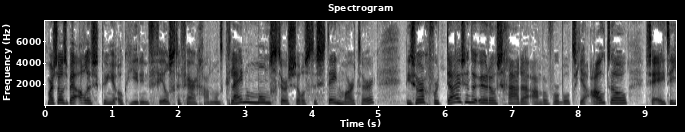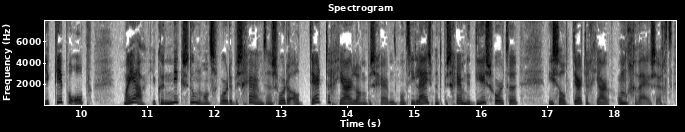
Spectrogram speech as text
Maar zoals bij alles kun je ook hierin veel te ver gaan. Want kleine monsters zoals de steenmarter... die zorgen voor duizenden euro schade aan bijvoorbeeld je auto. Ze eten je kippen op. Maar ja, je kunt niks doen, want ze worden beschermd. En ze worden al 30 jaar lang beschermd. Want die lijst met beschermde diersoorten die is al 30 jaar ongewijzigd.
